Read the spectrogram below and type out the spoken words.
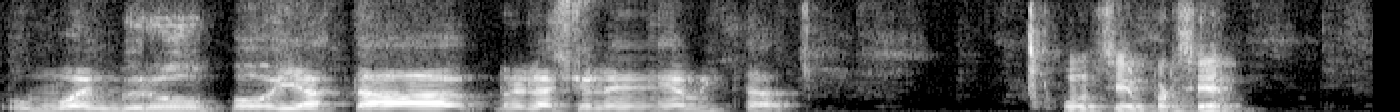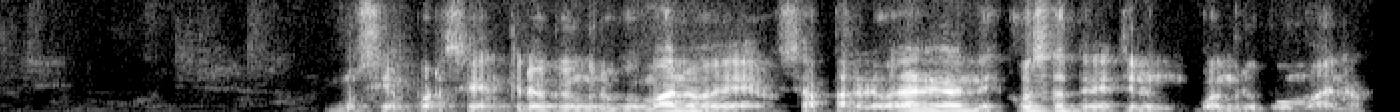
buen grupo y hasta relaciones de amistad. Un 100%. Un 100%. Creo que un grupo humano, o sea, para lograr grandes cosas tenés que tener un buen grupo humano.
